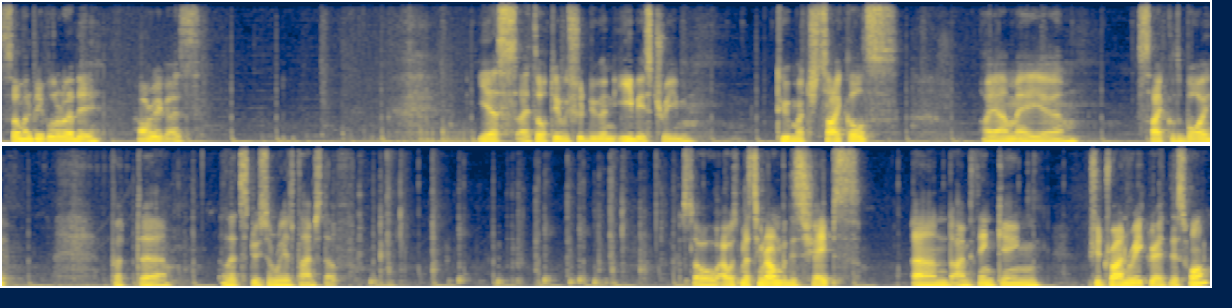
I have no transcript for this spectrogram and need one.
So many people already. How are you guys? Yes, I thought we should do an Eevee stream. Too much cycles. I am a um, cycles boy, but uh, let's do some real-time stuff. So I was messing around with these shapes, and I'm thinking we should try and recreate this one.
